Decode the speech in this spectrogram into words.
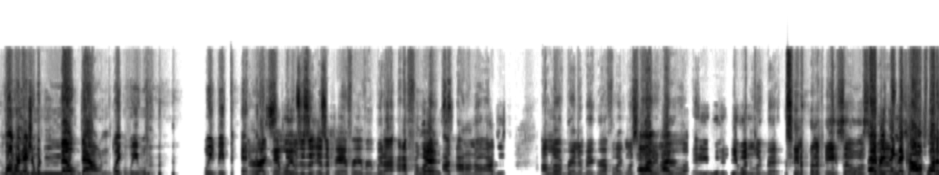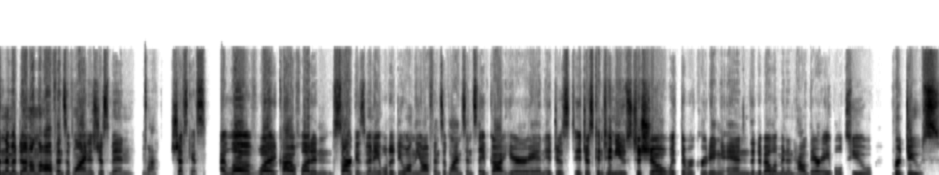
Longhorn Nation would melt down. Like we we'd be pissed. All right, Cam Williams is a, is a fan favorite, but I, I feel like yes. I, I don't know. I just I love Brandon Baker. I feel like once he oh, got I, in there, lo- he, he wouldn't look back. you know what I mean? So everything that Kyle Flood and them have done on the offensive line has just been mwah, chef's kiss. I love what right. Kyle Flood and Sark has been able to do on the offensive line since they've got here, and it just it just continues to show with the recruiting and the development and how they're able to produce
